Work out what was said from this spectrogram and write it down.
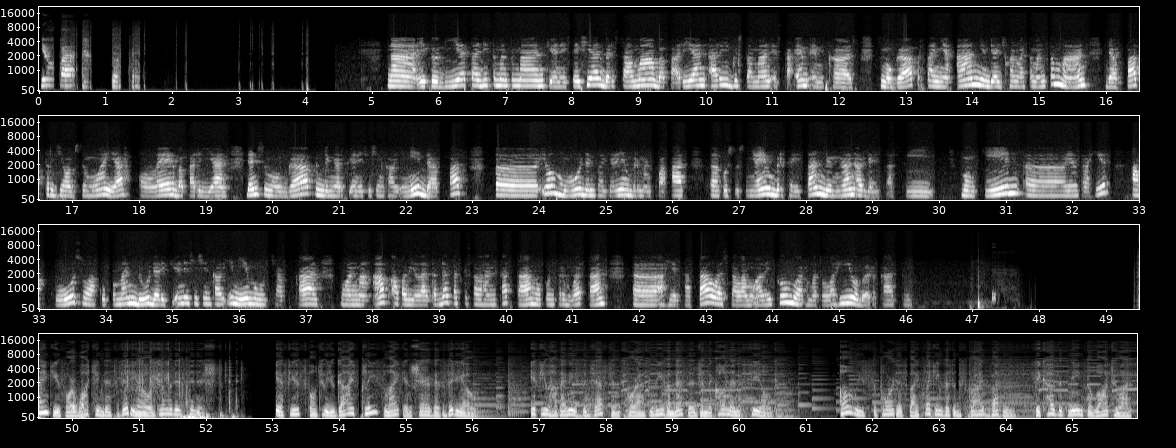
Iya Pak. Nah, itu dia tadi teman-teman Q&A session bersama Bapak Rian Ari Gustaman SKM MKes. Semoga pertanyaan yang diajukan oleh teman-teman dapat terjawab semua ya oleh Bapak Rian. Dan semoga pendengar Q&A session kali ini dapat uh, ilmu dan pelajaran yang bermanfaat, uh, khususnya yang berkaitan dengan organisasi. Mungkin uh, yang terakhir, Aku selaku pemandu dari Q&A session kali ini mengucapkan mohon maaf apabila terdapat kesalahan kata maupun perbuatan. Uh, akhir kata, wassalamualaikum warahmatullahi wabarakatuh. Thank you for watching this video until it is finished. If useful to you guys, please like and share this video. If you have any suggestions for us, leave a message in the comments field. Always support us by clicking the subscribe button, because it means a lot to us.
